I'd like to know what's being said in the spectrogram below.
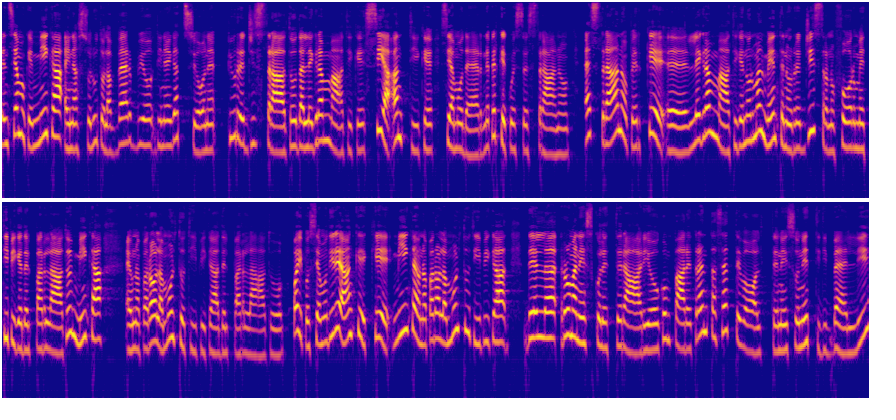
Pensiamo che mica è in assoluto l'avverbio di negazione più registrato dalle grammatiche sia antiche sia moderne. Perché questo è strano? È strano perché eh, le grammatiche normalmente non registrano forme tipiche del parlato e mica è una parola molto tipica del parlato. Poi possiamo dire anche che mica è una parola molto tipica del romanesco letterario, compare 37 volte nei sonetti di Belli,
